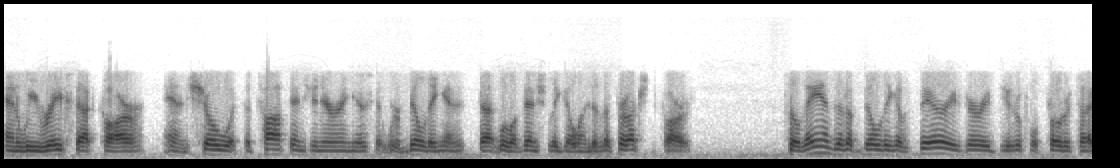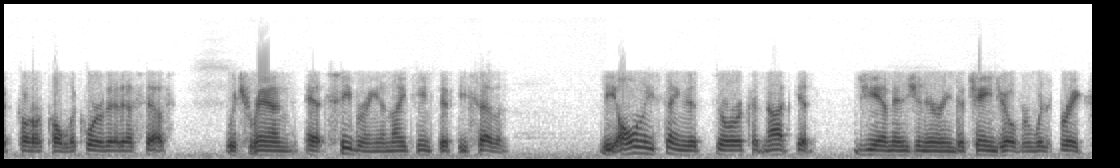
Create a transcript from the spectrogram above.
and we race that car and show what the top engineering is that we're building, and that will eventually go into the production cars." So they ended up building a very, very beautiful prototype car called the Corvette SS, which ran at Sebring in 1957. The only thing that Zora could not get GM engineering to change over was brakes.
